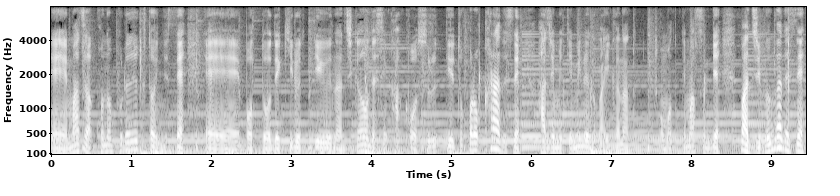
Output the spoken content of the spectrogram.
えー、まずはこのプロジェクトにですね、え没頭できるっていうような時間をですね、確保するっていうところからですね、始めてみるのがいいかなと思ってますんで、まあ自分がですね、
